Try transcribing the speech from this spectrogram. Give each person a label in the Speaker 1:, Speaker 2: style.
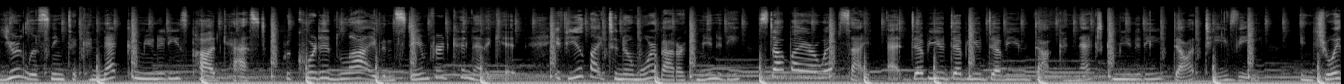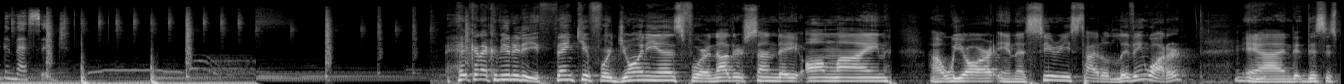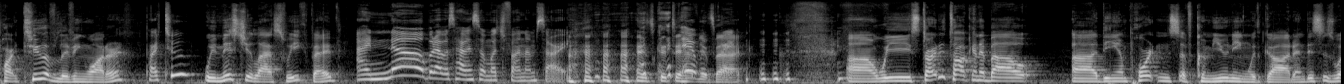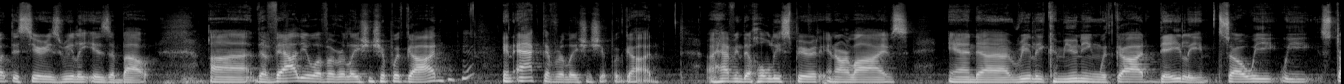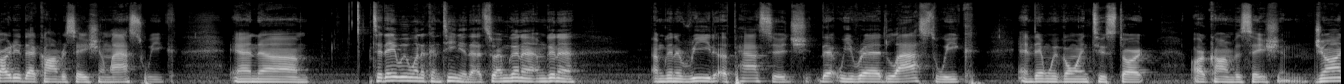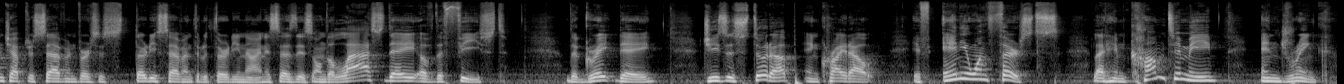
Speaker 1: You're listening to Connect Communities podcast, recorded live in Stamford, Connecticut. If you'd like to know more about our community, stop by our website at www.connectcommunity.tv. Enjoy the message.
Speaker 2: Hey, Connect community, thank you for joining us for another Sunday online. Uh, we are in a series titled Living Water, mm-hmm. and this is part two of Living Water.
Speaker 3: Part two?
Speaker 2: We missed you last week, babe.
Speaker 3: I know, but I was having so much fun. I'm sorry.
Speaker 2: it's good to have you back. uh, we started talking about uh, the importance of communing with God, and this is what this series really is about uh, the value of a relationship with God, mm-hmm. an active relationship with God uh, having the Holy Spirit in our lives and uh, really communing with God daily. So we we started that conversation last week, and um, today we want to continue that. So I'm gonna I'm gonna I'm gonna read a passage that we read last week, and then we're going to start our conversation. John chapter 7 verses 37 through 39. It says this, on the last day of the feast, the great day, Jesus stood up and cried out, if anyone thirsts, let him come to me and drink.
